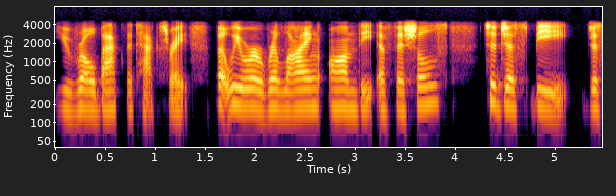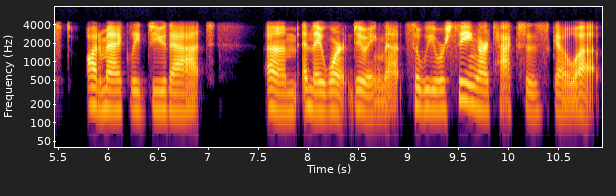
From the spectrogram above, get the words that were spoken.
you roll back the tax rate. But we were relying on the officials to just be just automatically do that, um, and they weren't doing that. So we were seeing our taxes go up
